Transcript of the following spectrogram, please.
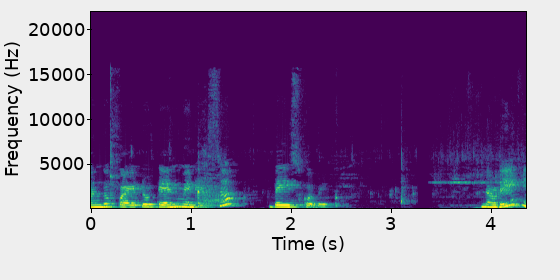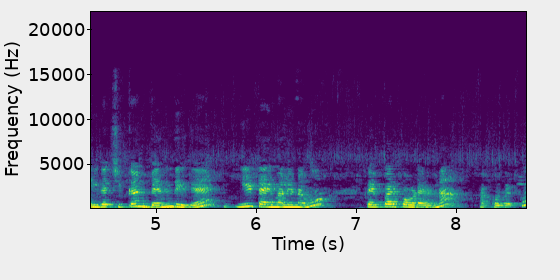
ಒಂದು ಫೈವ್ ಟು ಟೆನ್ ಮಿನಿಟ್ಸು ಬೇಯಿಸ್ಕೋಬೇಕು. ನೋಡಿ, ಈಗ ಚಿಕನ್ ಬೆಂದಿದೆ. ಈ ಟೈಮಲ್ಲಿ ನಾವು ಪೆಪ್ಪರ್ ಪೌಡರನ್ನು ಹಾಕೋಬೇಕು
